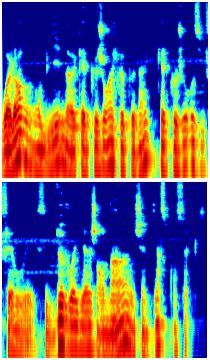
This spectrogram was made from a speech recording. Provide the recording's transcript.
Ou alors on combine euh, quelques jours à Copenhague, quelques jours aux îles Féroé. C'est deux voyages en un et j'aime bien ce concept.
